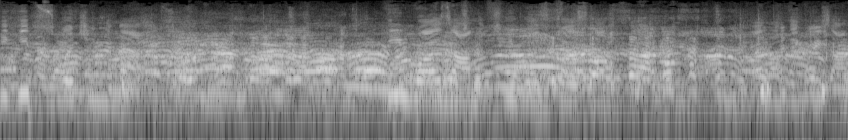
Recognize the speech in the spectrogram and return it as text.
He keeps switching them out. He was on, he was just on, I don't think he's on.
